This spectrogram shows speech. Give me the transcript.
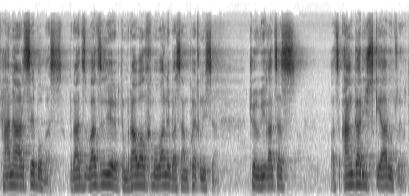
თანაარსებობას ვაძლიერებთ მრავალხმოვანებას ამ ქვეყნისა. ჩვენ ვიღაცას ანგარიშს კი არ უწევთ.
